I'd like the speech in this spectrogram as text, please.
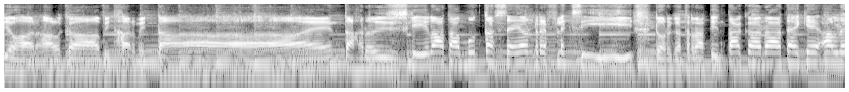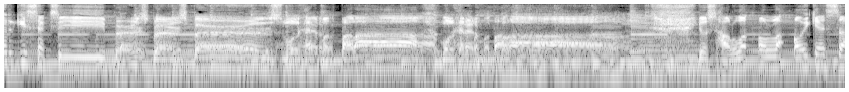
johan alkaa vit harmittaa. Tahdoisi kilata, mutta se on refleksi. Dorkat ratin takana tekee allergiseksi. Burns, burns, burns, mun hermot palaa, mun hermot palaa. Jos haluat olla oikeassa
